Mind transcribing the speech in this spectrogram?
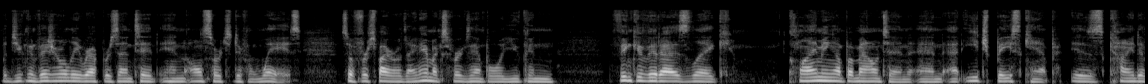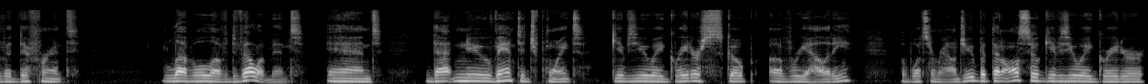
but you can visually represent it in all sorts of different ways. So for spiral dynamics for example you can think of it as like climbing up a mountain and at each base camp is kind of a different level of development. And that new vantage point gives you a greater scope of reality of what's around you, but then also gives you a greater,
